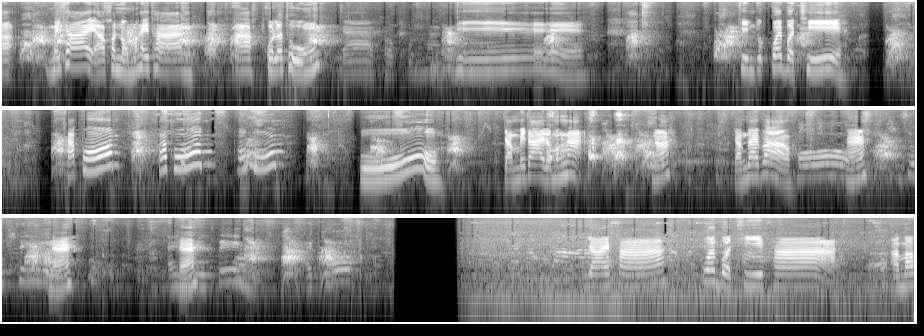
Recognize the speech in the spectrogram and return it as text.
อะไม่ใช่เอาขนมมาให้ทาน อะคนละถุงจ้าขอบคุณมากนี่ทีมกล้วยบดชี ครับผมครับผมครับผมโหจำไม่ได้แล้วมั้งน่ะนะ จำได้เปล่า โคฮะ ซุซี่นะ ไอ้ฮะหมูปิ้งไอ้โคกยายคะกล้วยบดชีค่ะ เอามา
